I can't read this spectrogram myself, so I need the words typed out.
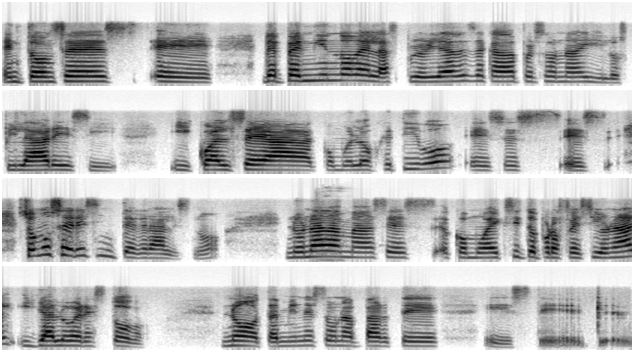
Entonces, eh, dependiendo de las prioridades de cada persona y los pilares y, y cuál sea como el objetivo, es, es, es, somos seres integrales, ¿no? No nada más es como éxito profesional y ya lo eres todo. No, también está una parte este, que,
